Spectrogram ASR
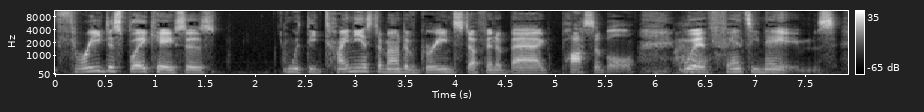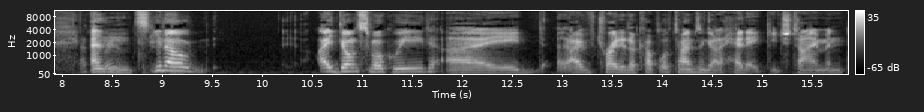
three display cases with the tiniest amount of green stuff in a bag possible with fancy names. and really you know I don't smoke weed. I I've tried it a couple of times and got a headache each time and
